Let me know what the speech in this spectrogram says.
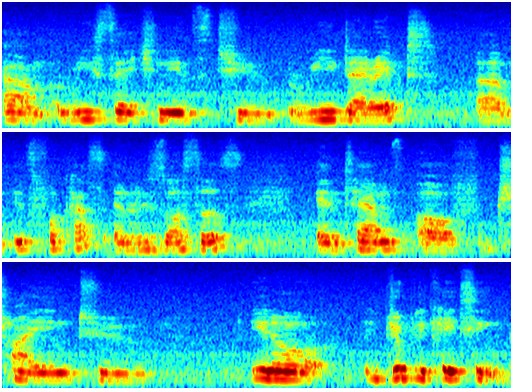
um, research needs to redirect um, its focus and resources in terms of trying to, you know, duplicating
